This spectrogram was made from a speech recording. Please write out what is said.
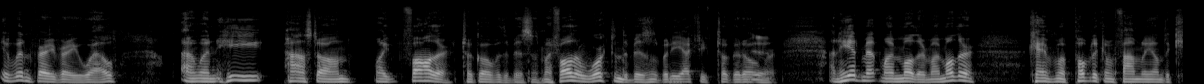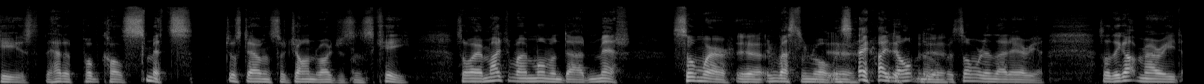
It went very, very well. And when he passed on, my father took over the business. My father worked in the business, but he mm. actually took it over. And he had met my mother. My mother came from a publican family on the Keys. They had a pub called Smith's just down in Sir John Rogerson's Quay. So I imagine my mum and dad met somewhere Yeah. in Westland Row. I don't know, yeah. but somewhere in that area. So they got married,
